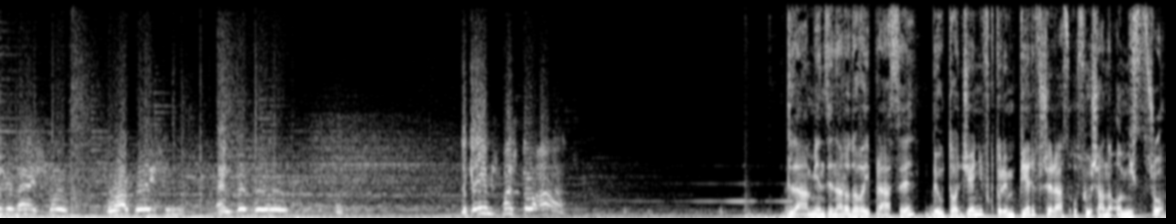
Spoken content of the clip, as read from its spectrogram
international cooperation and goodwill. The games must go on. Dla międzynarodowej prasy był to dzień, w którym pierwszy raz usłyszano o mistrzu.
